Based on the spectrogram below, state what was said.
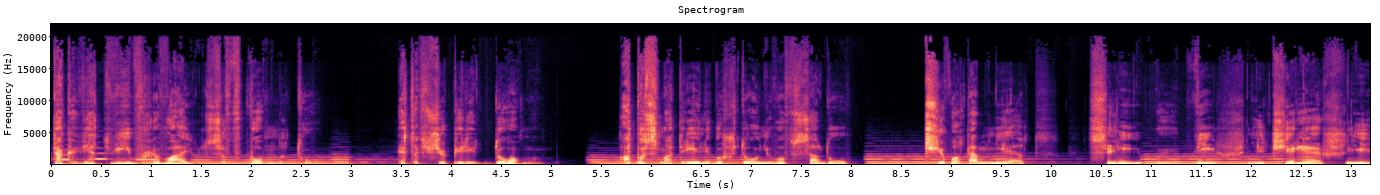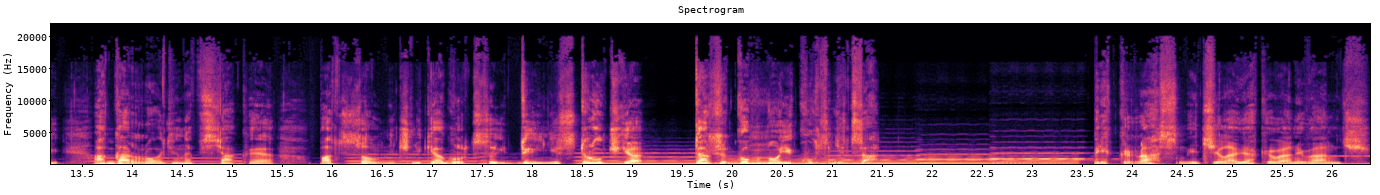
так ветви врываются в комнату. Это все перед домом. А посмотрели бы, что у него в саду. Чего там нет — Сливы, вишни, черешни, огородина всякая, Подсолнечники, огурцы, дыни, стручья, Даже гумно и кузница. Прекрасный человек Иван Иванович.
